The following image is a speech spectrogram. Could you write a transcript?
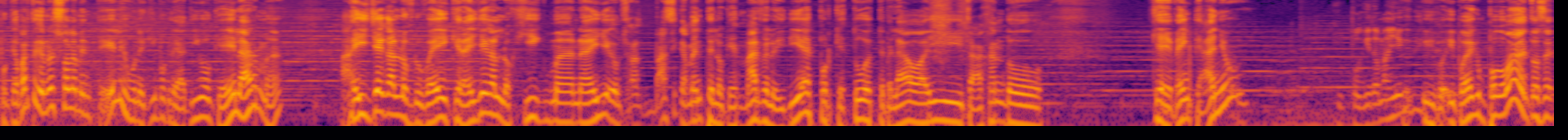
Porque aparte que no es solamente él, es un equipo creativo que él arma. Ahí llegan los Brubaker, ahí llegan los Hickman, ahí llega- o sea, básicamente lo que es Marvel hoy día es porque estuvo este pelado ahí trabajando. ¿Qué? ¿20 años? Un poquito más yo creo. y, y puede que un poco más. Entonces,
